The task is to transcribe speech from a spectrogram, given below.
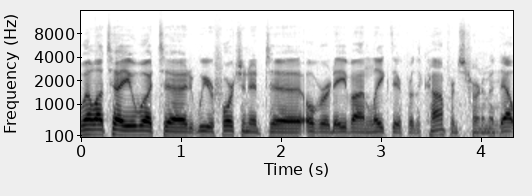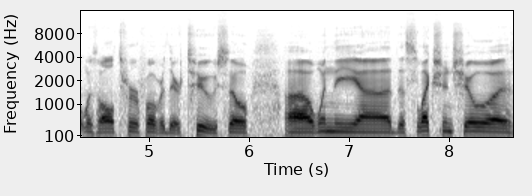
Well, I'll tell you what, uh, we were fortunate uh, over at Avon Lake there for the conference tournament. Mm-hmm. That was all turf over there too. So uh, when the uh, the selection show uh,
